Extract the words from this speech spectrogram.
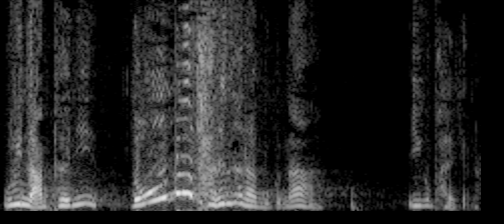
우리 남편이 너무나 다른 사람이구나. 이거 발견한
